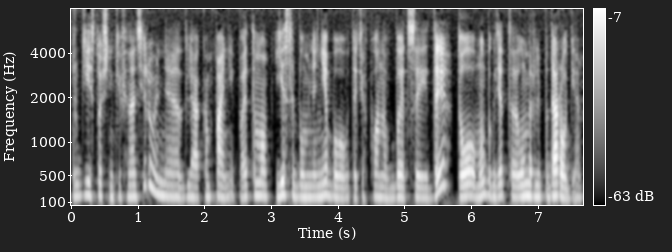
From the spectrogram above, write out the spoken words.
другие источники финансирования для компании. Поэтому, если бы у меня не было вот этих планов Б, С и Д, то мы бы где-то умерли по дороге.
